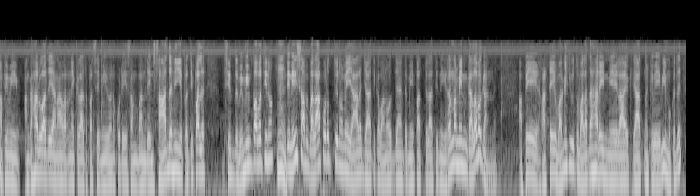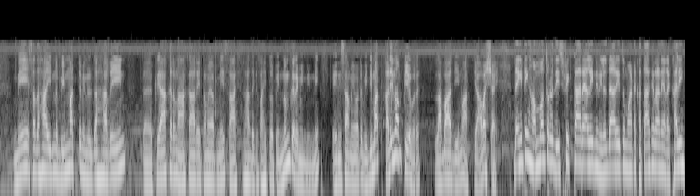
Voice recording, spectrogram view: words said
අපි මේ අඟහරු අධේ අනාවරණය කළාට පස්සේ මේ වෙනකොට ඒ සම්බන්ධයෙන් සාධනීය ප්‍රතිඵල සිද්ධ වෙමින් පවතිනවා. ඉතින් ඒ නිසා අපි බලාපොරොත්තු වෙනවා මේ යාල ජාතික වනෝද්‍යානයට මේ පත් වෙලා තියෙන ඉරණමෙන් ගලව ගන්න. අපේ රටේ වගකියුතු බලධාරීන් මේ වෙලාවේ ක්‍රියාත්මක වේවි. මොකද මේ සඳහා ඉන්න බිම්මට්ටමේ නිලධාරීන් ක්‍රියා කරන ආකාරය තමයි අපි මේ සාක්ෂි සාධක සහිතව පෙන්눔 කරමින් ඉන්නේ. ඒ නිසා මේවට විධිමත් කඩිනම් පියවර ලබා දීම අත්‍යවශ්‍යයි. දැන් ඉතින් හම්බන්තොට දිස්ත්‍රික් කාර්යාලයේ ඉන්න නිලධාරීතුමාට කතා කරානේ අර කලින්.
